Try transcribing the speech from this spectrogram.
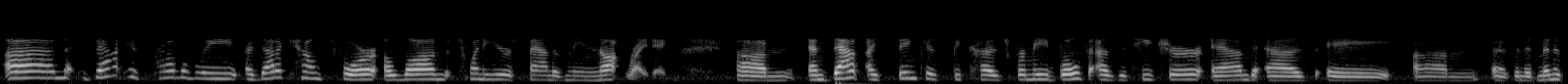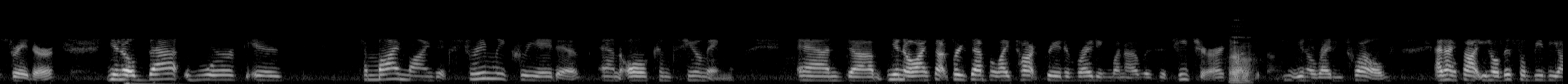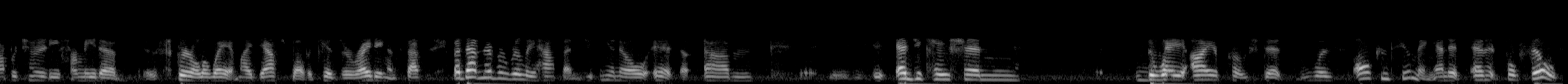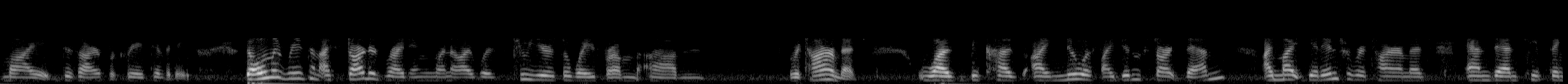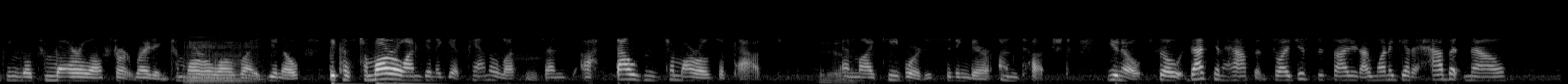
Um, that is probably uh, that accounts for a long 20 year span of me not writing. Um, and that I think is because for me, both as a teacher and as a um, as an administrator, you know, that work is, to my mind, extremely creative and all consuming. And um, you know, I thought, for example, I taught creative writing when I was a teacher. I taught, you know, writing 12. And I thought, you know, this will be the opportunity for me to squirrel away at my desk while the kids are writing and stuff. But that never really happened. You know, it, um, education, the way I approached it was all consuming and it, and it fulfilled my desire for creativity. The only reason I started writing when I was two years away from um, retirement was because I knew if I didn't start then, I might get into retirement and then keep thinking, well, tomorrow I'll start writing. Tomorrow I'll write, you know, because tomorrow I'm going to get piano lessons and a thousand tomorrows have passed yeah. and my keyboard is sitting there untouched, you know, so that can happen. So I just decided I want to get a habit now.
